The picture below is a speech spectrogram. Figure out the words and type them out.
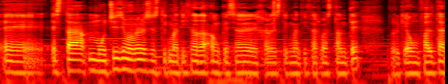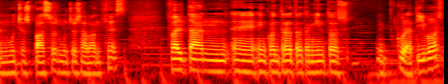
eh, está muchísimo menos estigmatizada, aunque se ha de dejar de estigmatizar bastante, porque aún faltan muchos pasos, muchos avances. Faltan eh, encontrar tratamientos curativos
